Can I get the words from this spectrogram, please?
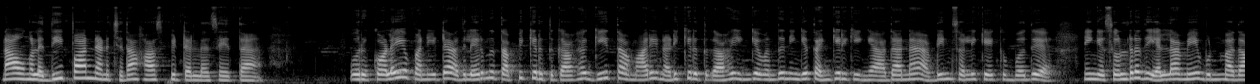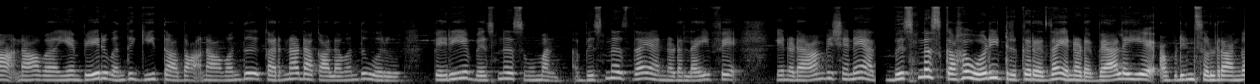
நான் உங்களை தீபான்னு நினச்சி தான் ஹாஸ்பிட்டலில் சேர்த்தேன். ஒரு கொலையை பண்ணிவிட்டு அதிலேருந்து தப்பிக்கிறதுக்காக கீதா மாதிரி நடிக்கிறதுக்காக இங்கே வந்து நீங்கள் தங்கியிருக்கீங்க அதானே? அப்படின்னு சொல்லி கேட்கும்போது நீங்கள் சொல்கிறது எல்லாமே உண்மை தான் நான் என் பேர் வந்து கீதா தான். நான் வந்து கர்நாடகாவில் வந்து ஒரு பெரிய பிஸ்னஸ் உமன் பிஸ்னஸ் தான் என்னோடய லைஃபே என்னோடய ஆம்பிஷனே பிஸ்னஸ்க்காக ஓடிட்டுருக்கிறது தான் என்னோடய வேலையே அப்படின்னு சொல்கிறாங்க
